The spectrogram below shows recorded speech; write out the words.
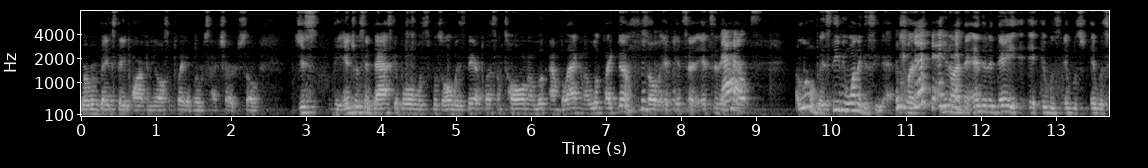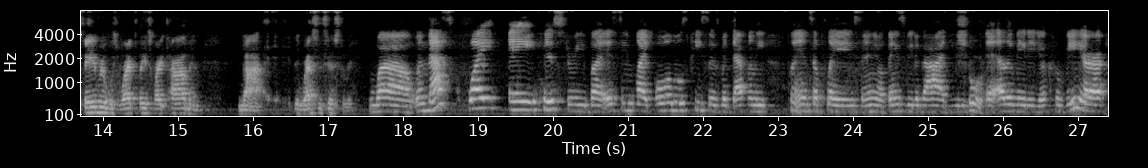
Riverbank State Park, and he also played at Riverside Church. So just the interest in basketball was, was always there. Plus, I'm tall and I look I'm black and I look like them. So it, it's a it's an That helps. a little bit. Stevie Wonder can see that, but you know, at the end of the day, it, it was it was it was favor. It was right place, right time, and you know, I, the rest is history. Wow, and that's quite a history. But it seems like all those pieces were definitely put into place, and you know, thanks be to God, you Sure. it elevated your career.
